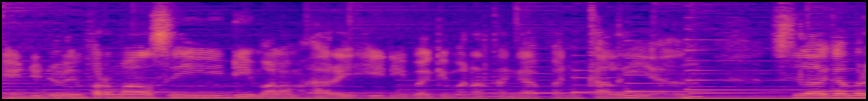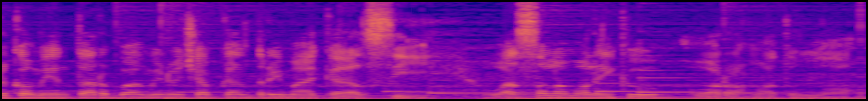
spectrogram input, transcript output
Ini dulu informasi di malam hari ini bagaimana tanggapan kalian? Silahkan berkomentar, Bang Min ucapkan terima kasih. Wassalamualaikum warahmatullahi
